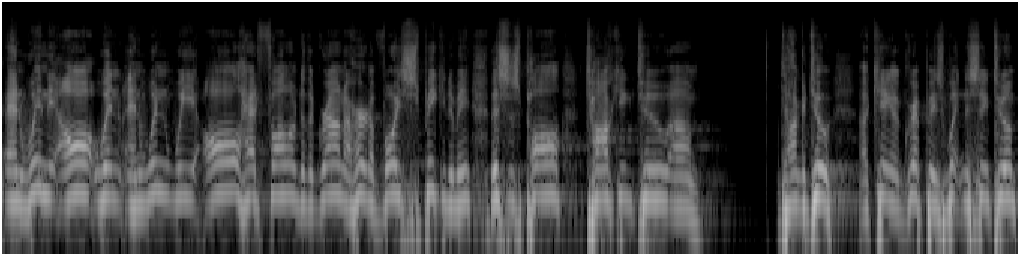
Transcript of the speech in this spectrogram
And when all when and when we all had fallen to the ground, I heard a voice speaking to me. This is Paul talking to. Um, talking to uh, King Agrippa, he's witnessing to him,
